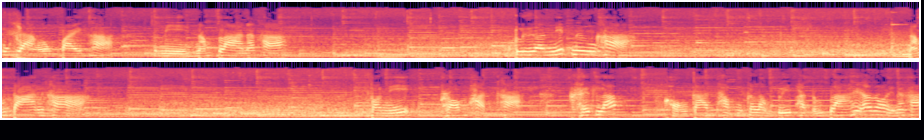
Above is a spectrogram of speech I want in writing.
ทุกอย่างลงไปค่ะ จะมีน้ำปลานะคะ เกลือนิดนึงค่ะ น้ำตาลค่ะ ตอนนี้พร้อมผัดค่ะ เคล็ดลับของการทำกระหล่ำปลีผัดน้ำปลาให้อร่อยนะคะ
